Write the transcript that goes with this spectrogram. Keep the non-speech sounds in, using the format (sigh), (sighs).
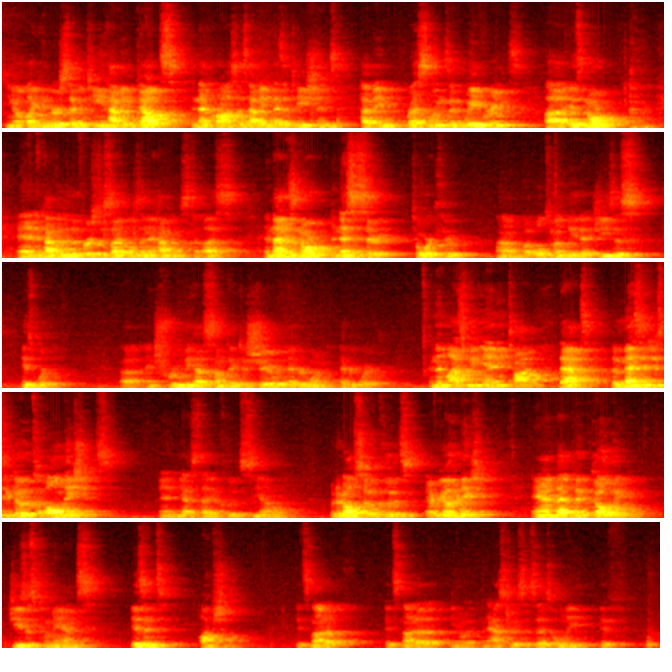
you know, like in verse 17, having doubts in that process, having hesitations, having wrestlings and waverings uh, is normal. (laughs) and it happened to the first disciples, and it happens to us. And that is normal and necessary to work through. Um, but ultimately, that Jesus is worth it uh, and truly has something to share with everyone everywhere. And then last week, Andy taught that the message is to go to all nations. And yes, that includes Seattle, but it also includes every other nation. And that the going Jesus commands isn't optional. It's not a it's not a you know an asterisk that says only if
